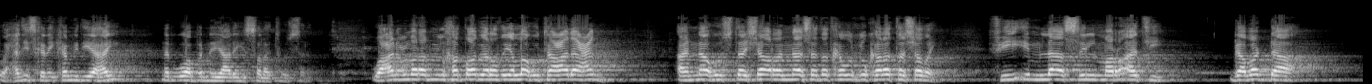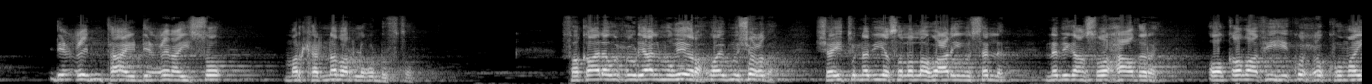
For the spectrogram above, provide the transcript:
oo xadiiskani ka mid yahay nabigu waa banneeyey calayhi salaatu wasalaam. Wa can cumar bni alkhaaabi radia allahu tacaala canh annahu istashaara annaasa dadka wuxuu kala tashaday fii imlaasi almar'ati gabadha dhicinta ay dhicinayso marka nabar lagu dhufto. Faqaala wuxuu ihi almugiira waa ibnu shucba shahidtu nabiya sala allahu alayh wasalam nabigaan soo xaadiray oo qadaa fiihi ku xukumay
